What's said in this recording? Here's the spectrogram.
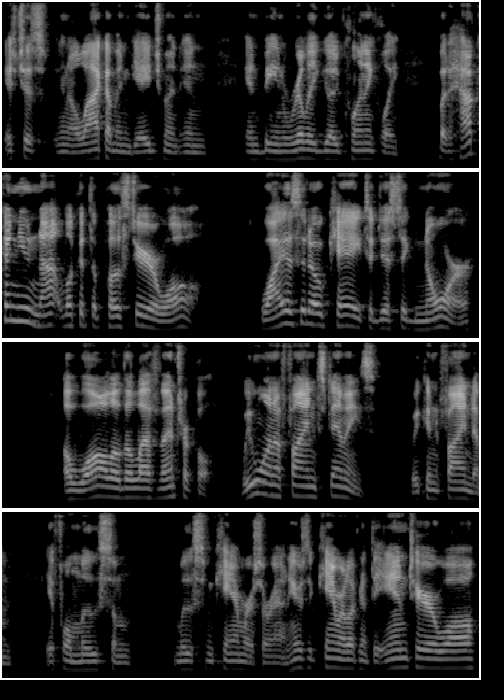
It's just you know lack of engagement in in being really good clinically. But how can you not look at the posterior wall? Why is it okay to just ignore a wall of the left ventricle? We want to find STEMIs. We can find them if we'll move some move some cameras around. Here's a camera looking at the anterior wall.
